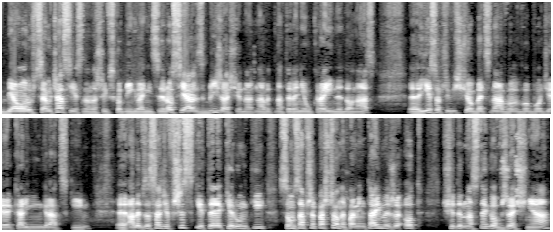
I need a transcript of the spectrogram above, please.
Białoruś cały czas jest na naszej wschodniej granicy, Rosja zbliża się na, nawet na terenie Ukrainy do nas. E, Jest oczywiście obecna w, w obwodzie kaliningradzkim, e, ale w zasadzie wszystkie te kierunki są zaprzepaszczone. Pamiętajmy, że od 17 września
